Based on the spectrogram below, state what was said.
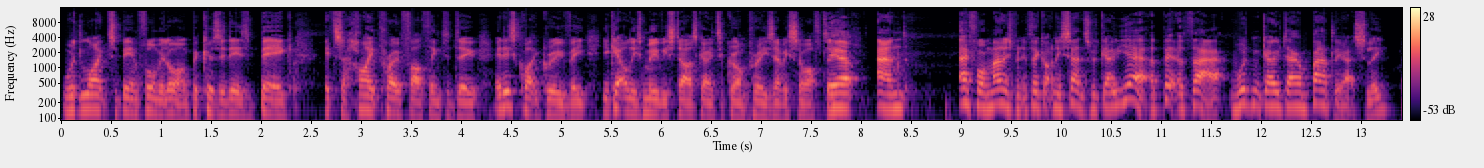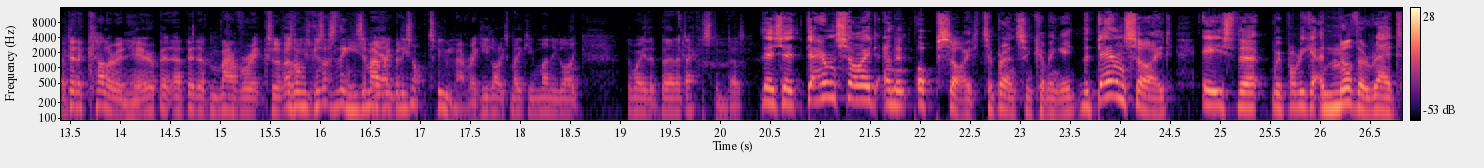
would like to be in Formula One because it is big. It's a high profile thing to do. It is quite groovy. You get all these movie stars going to Grand Prix every so often. Yeah. And F1 management, if they got any sense, would go, yeah, a bit of that wouldn't go down badly. Actually, a bit of colour in here, a bit, a bit of maverick, sort of, as long as because that's the thing, he's a maverick, Yeah. but he's not too maverick. He likes making money like the way that Bernard Ecclestone does. There's a downside and an upside to Branson coming in. The downside is that we probably get another red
